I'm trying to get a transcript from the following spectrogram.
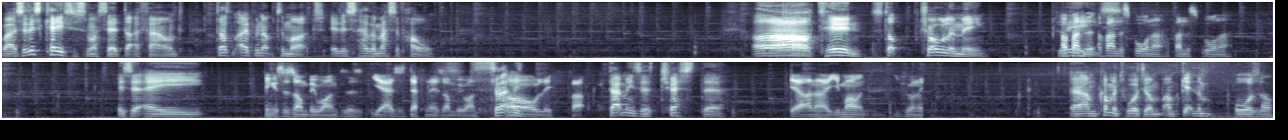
Right, so this cave system I said that I found doesn't open up to much. It just has a massive hole. Ah, Tin! Stop trolling me. Please. I found the, I found the spawner. I found the spawner. Is it a? I think it's a zombie one because yeah, it's definitely a zombie one. So that means- Holy fuck! That means there's a chest there. Yeah, I know. You might if you want to. Uh, I'm coming towards you. I'm, I'm getting the ores Oh.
